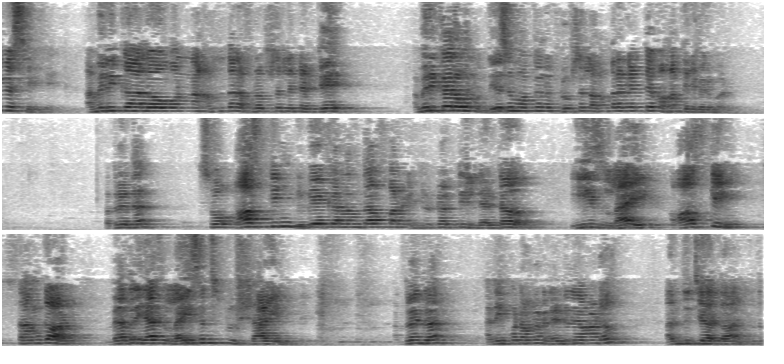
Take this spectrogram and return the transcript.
USA అమెరికాలో ఉన్న అందరు ప్రొఫెసర్ల కంటే అమెరికాలో ఉన్న దేశం మొత్తంలో ప్రొఫెసర్లు అందరికంటే మహా తెలివైనవాడు. అర్థమైందా? So asking Vivekananda for introductory letter is like asking sun god whether has license to shine అర్థమైందా? అని ఇంకోటి అన్నాడు రెండుది ఏమన్నాడు? అందుచేత ఇంత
